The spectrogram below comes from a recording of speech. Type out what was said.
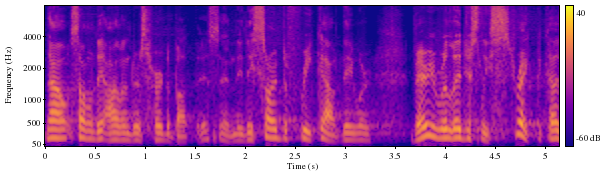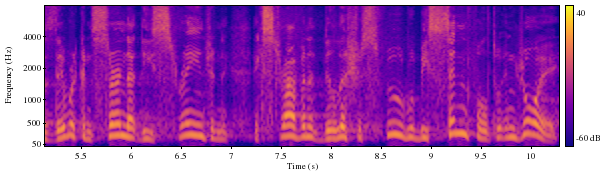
Now, some of the islanders heard about this and they started to freak out. They were very religiously strict because they were concerned that these strange and extravagant, delicious food would be sinful to enjoy.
